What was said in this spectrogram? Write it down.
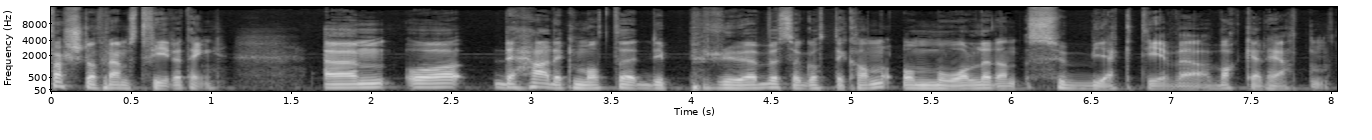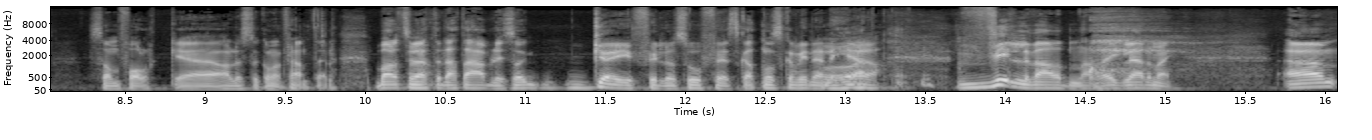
først og fremst fire ting. Um, og det her de på en måte De prøver så godt de kan å måle den subjektive vakkerheten som folk uh, har lyst til å komme frem til. Bare så vet at Dette her blir så gøy filosofisk at nå skal vi inn i en oh, helt ja. vill verden her. Jeg gleder meg. Um,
